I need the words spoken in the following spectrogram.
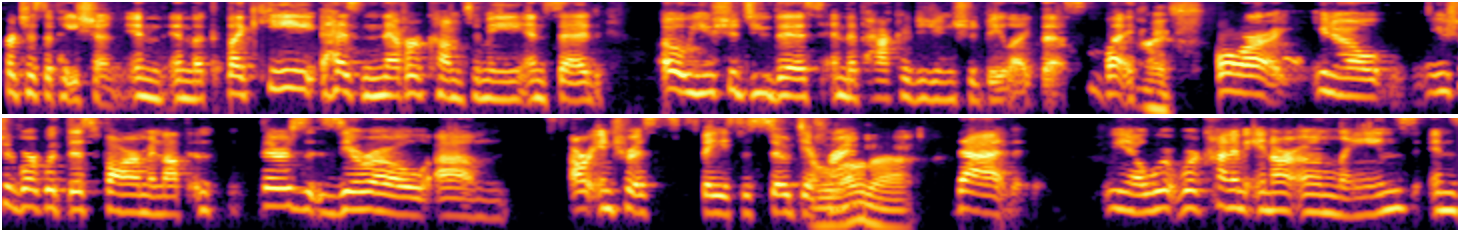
participation in in the like he has never come to me and said oh you should do this and the packaging should be like this. Like nice. or you know you should work with this farm and not there's zero um our interest space is so different that. that you know we're, we're kind of in our own lanes in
